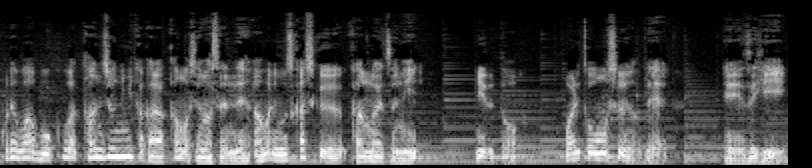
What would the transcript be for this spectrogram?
これは僕が単純に見たからかもしれませんね。あまり難しく考えずに見ると、割と面白いので、えー、ぜひ、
